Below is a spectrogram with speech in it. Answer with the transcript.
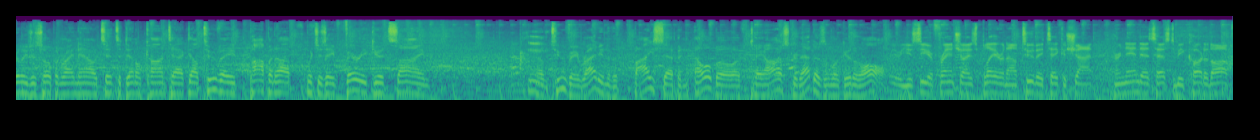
Really just hoping right now it's incidental contact. Altuve popping up, which is a very good sign. Mm. Altuve right into the bicep and elbow of Teoscar. That doesn't look good at all. You see a franchise player and Altuve take a shot. Hernandez has to be carted off.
